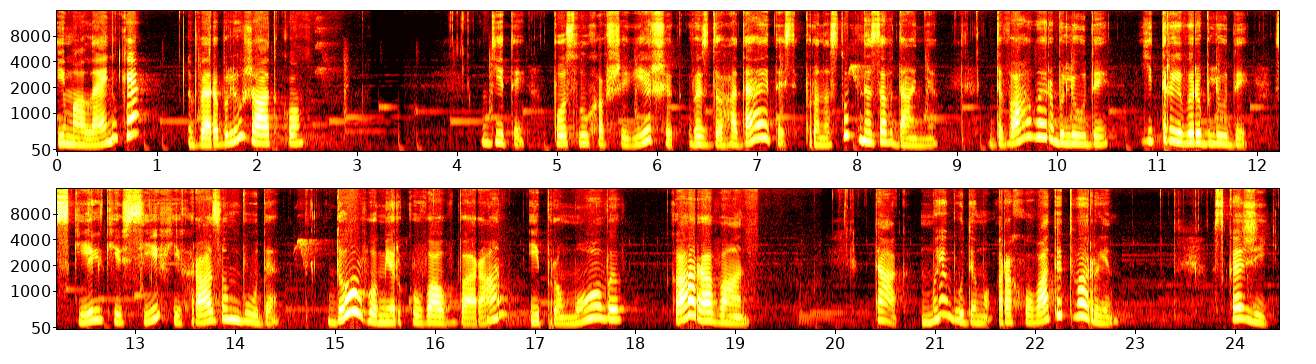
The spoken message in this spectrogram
і маленьке верблюжатко. Діти, послухавши віршик, ви здогадаєтесь про наступне завдання. Два верблюди і три верблюди. Скільки всіх їх разом буде? Довго міркував баран і промовив караван. Так, ми будемо рахувати тварин. Скажіть,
